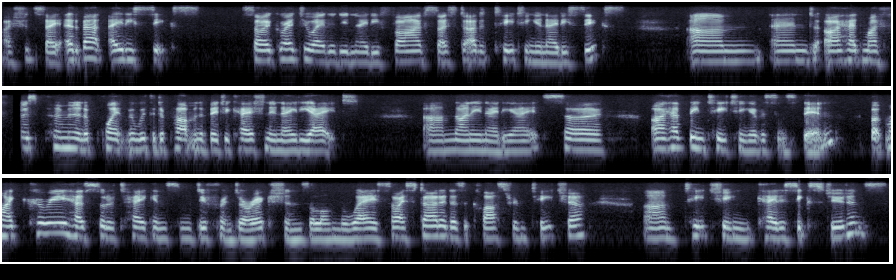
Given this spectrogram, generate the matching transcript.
I should say, at about 86. So I graduated in 85, so I started teaching in 86. Um, and I had my first permanent appointment with the Department of Education in 88, um, 1988. So I have been teaching ever since then. But my career has sort of taken some different directions along the way. So I started as a classroom teacher, um, teaching K to six students.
